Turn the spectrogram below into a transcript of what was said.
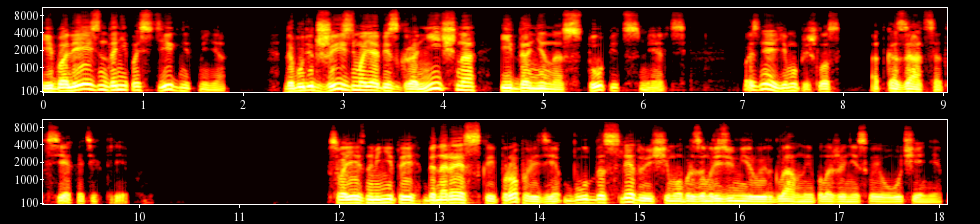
и болезнь да не постигнет меня, да будет жизнь моя безгранична, и да не наступит смерть». Позднее ему пришлось отказаться от всех этих требований. В своей знаменитой Бенаресской проповеди Будда следующим образом резюмирует главные положения своего учения.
